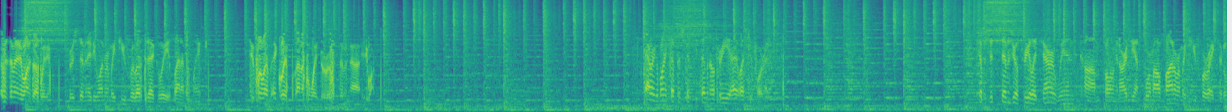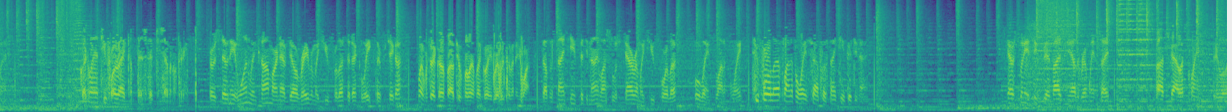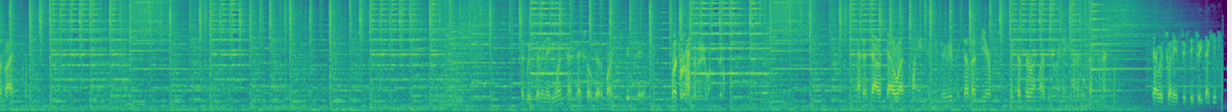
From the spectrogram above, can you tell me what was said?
Roger 781 is up with you. Roger 781, runway 24 left at Echo 8, line up and wait. 24 left, Echo 8, line up and wait, Roger 781. Tower, good morning, Compass 5703, ILS 24 right. Compass 5703, Light Tower, wind, calm, following an RZ on 4 mile final, runway 24 right, clear to land. Clear to land 24 right, Compass 5703. Roger 781, wind calm, RNAV Del Rey, runway 24 left at Echo 8, clear for takeoff. Clear for takeoff, uh, 24 left, Echo 8, Roger 781. Southwest 1959, Los Angeles Tower, runway 24 left, full length, line up and wait. 24 left, line up and wait, Southwest 1959. Skywest 2860, be advised any other runway in sight. Uh, Skywest 23 will advise. Edward 781, contact Hotel Apartments, big sale. Roger, Roger 781. And at Tower Skywest 2863, we picked up at the air, picked up the runway between 800 and 700. Skywest 2863, thank you.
